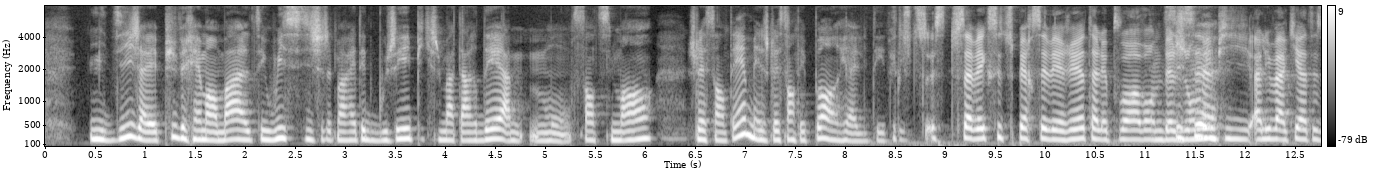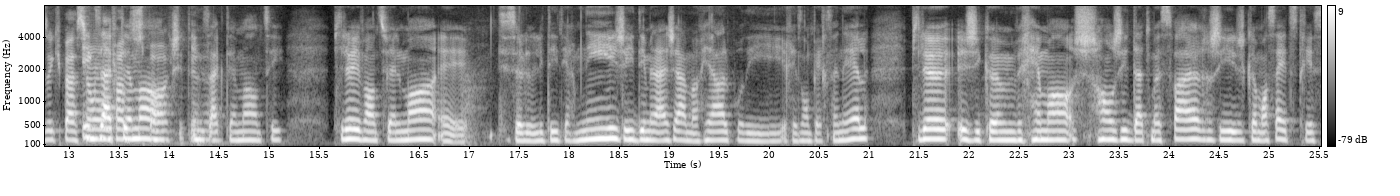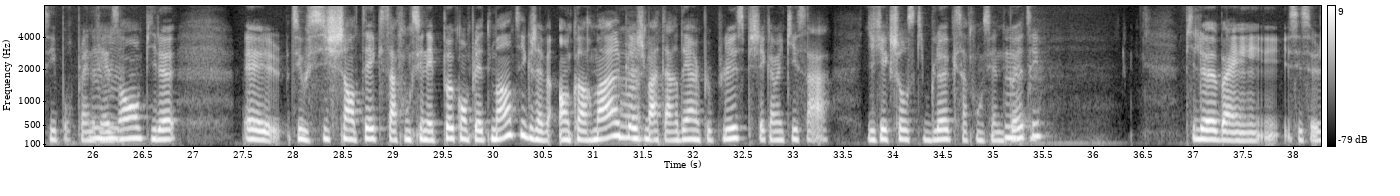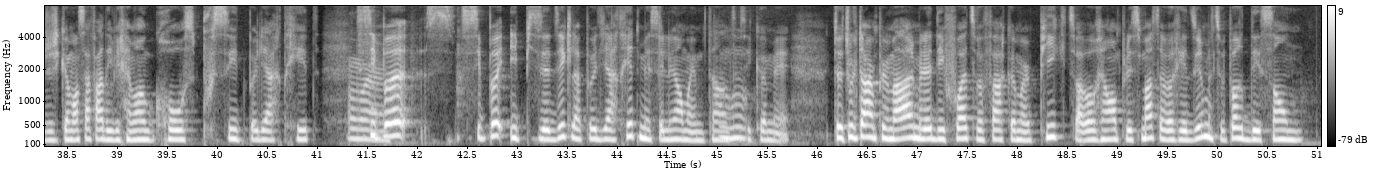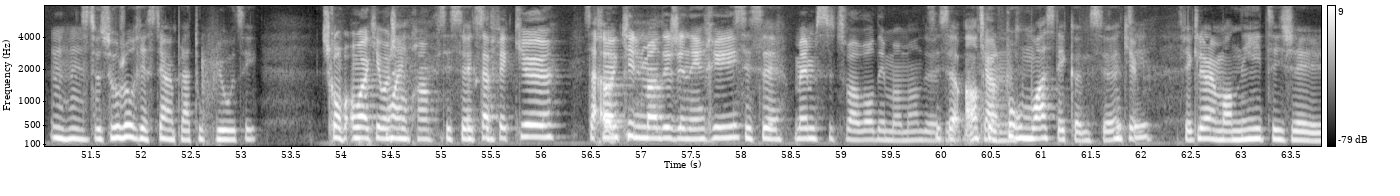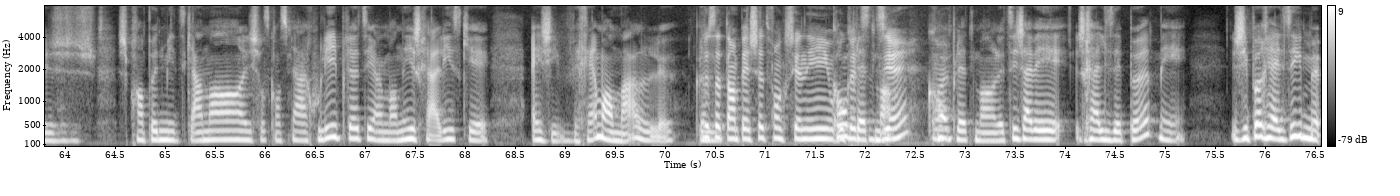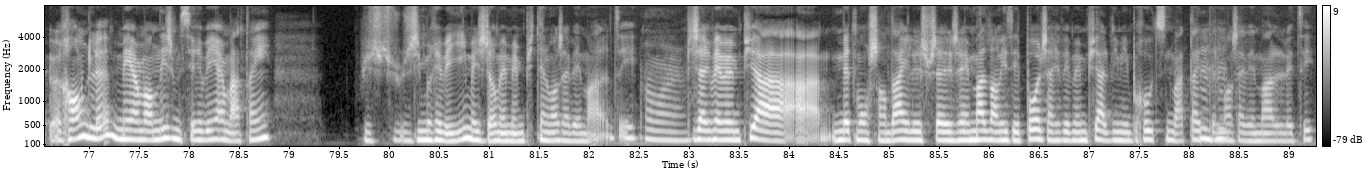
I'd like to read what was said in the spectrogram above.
midi, j'avais plus vraiment mal. Tu sais, oui, si je m'arrêtais de bouger puis que je m'attardais à mon sentiment, je le sentais, mais je le sentais pas en réalité. Tu savais que si tu persévérais, tu allais pouvoir avoir une belle journée puis aller vaquer à tes occupations, faire du Exactement. sport, etc. Exactement, tu sais. Puis là, éventuellement, euh, c'est l'été est terminé, j'ai déménagé à Montréal pour des raisons personnelles. Puis là, j'ai comme vraiment changé d'atmosphère. J'ai j'ai commencé à être stressée pour plein de Mhm. raisons. Puis là, euh, tu sais, aussi, je sentais que ça fonctionnait pas complètement, tu sais, que j'avais encore mal. Puis là, je m'attardais un peu plus. Puis j'étais comme, OK, ça... il y a quelque chose qui bloque, ça fonctionne pas, tu sais. Puis là, ben, c'est ça, j'ai commencé à faire des vraiment grosses poussées de polyarthrite. Ouais. C'est pas c'est pas épisodique la polyarthrite mais c'est là en même temps, tu sais, Mhm. c'est comme euh, t'as tout le temps un peu mal mais là des fois tu vas faire comme un pic, tu vas avoir vraiment plus mal, ça va réduire mais tu vas pas redescendre. Mhm. Tu vas toujours rester à un plateau plus haut, tu sais. Je comprends. Ouais, OK, ouais, je comprends. C'est ça. Ça fait que ça tranquillement dégénérer, c'est ça. même si tu vas avoir des moments de C'est ça. de En tout cas, pour moi, c'était comme ça, Ok. tu sais. Fait que là, à un moment donné, tu sais, je, je, je prends pas de médicaments, les choses continuent à rouler. Puis là, tu sais, à un moment donné, je réalise que hey, j'ai vraiment mal, là. Ça t'empêchait de fonctionner au quotidien? Ouais. Complètement. Là. Tu sais, j'avais... Je réalisais pas, mais... J'ai pas réalisé me rendre là, mais à un moment donné, je me suis réveillée un matin, puis je- me réveillée, mais je dormais même plus tellement j'avais mal, tu sais. Ah ouais. Puis j'arrivais même plus à, à mettre mon chandail, là. J'avais mal dans les épaules, j'arrivais même plus à lever mes bras au-dessus de ma tête Mhm. tellement j'avais mal, là, tu sais.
